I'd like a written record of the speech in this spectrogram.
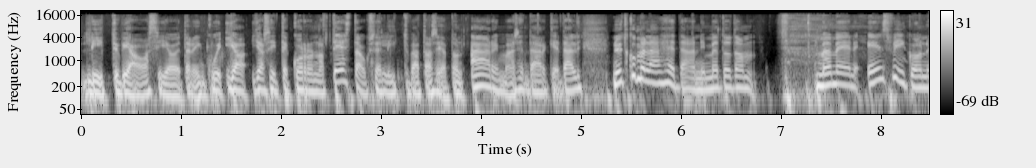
liittyviä asioita niin kuin, ja, ja sitten koronatestaukseen liittyvät asiat on äärimmäisen tärkeitä. Eli nyt kun me lähdetään, niin me tota, mä menen ensi viikon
